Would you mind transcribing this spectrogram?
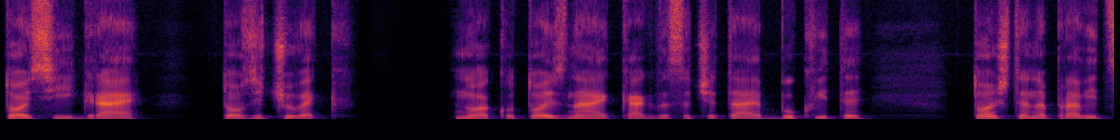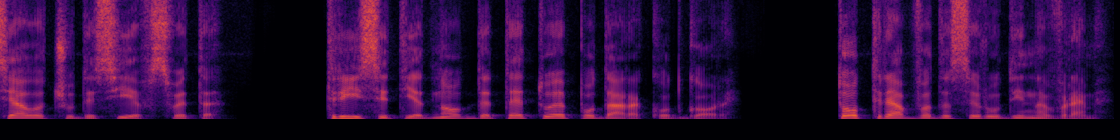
Той си играе, този човек. Но ако той знае как да съчетае буквите, той ще направи цяла чудесия в света. 31. Детето е подарък отгоре. То трябва да се роди на време.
